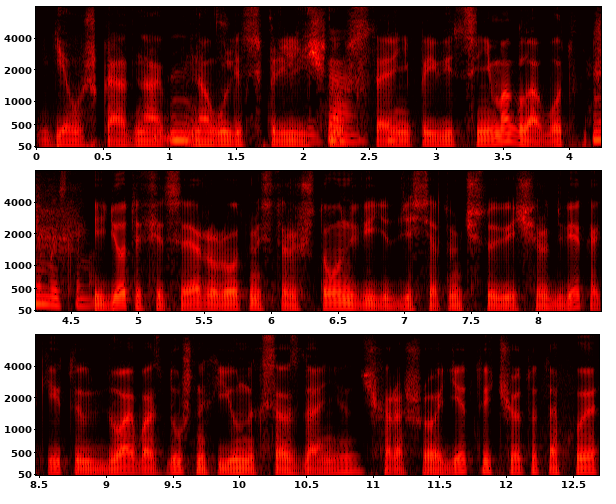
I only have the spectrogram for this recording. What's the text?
девушка одна на улице приличного да. состояния появиться не могла. Вот идет офицер, ротмистр, что он видит в 10 часу вечера? Две какие-то, два воздушных юных создания, значит, хорошо одеты, что-то такое,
